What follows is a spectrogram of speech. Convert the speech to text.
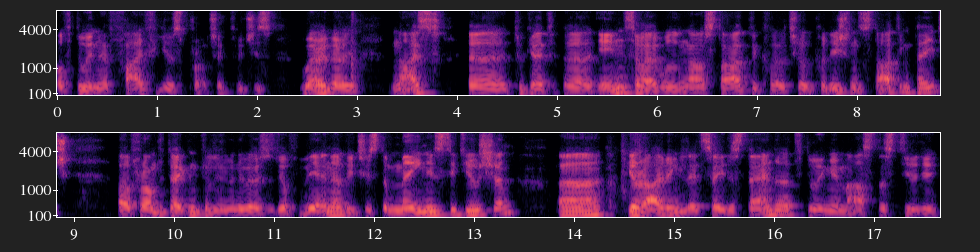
of doing a five years project, which is very, very nice to get in. So I will now start the Cultural Collision starting page from the Technical University of Vienna, which is the main institution uh, deriving, let's say, the standard, doing a master's study,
